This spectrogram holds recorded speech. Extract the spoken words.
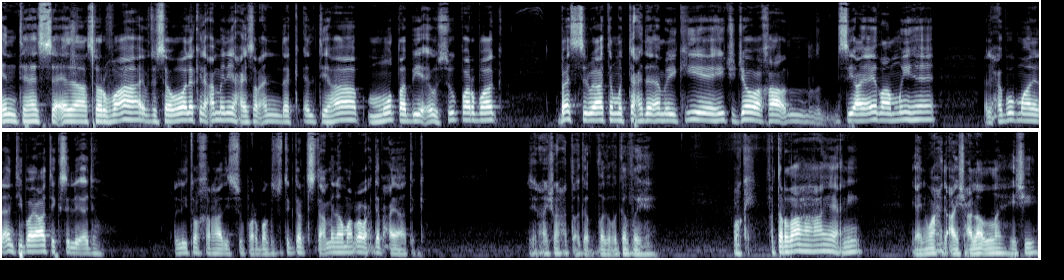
انت هسه إذا survive وسووا لك العملية حيصير عندك التهاب مو طبيعي و superbug بس الولايات المتحدة الأمريكية هيك جوا خا... CIA ضاميها الحبوب مال ال antibiotics اللي عندهم اللي توخر هذه ال superbugs وتقدر تستعملها مرة واحدة بحياتك. زين هاي شلون حتى okay. فترضاها هاي يعني يعني واحد عايش على الله هيجي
